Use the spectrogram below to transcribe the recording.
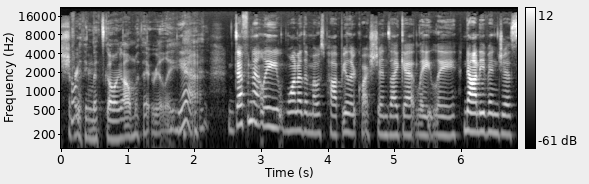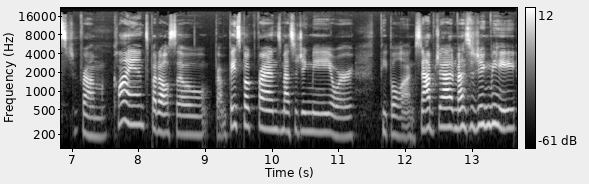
sure. everything that's going on with it, really. Yeah. Definitely one of the most popular questions I get lately, not even just from clients, but also from Facebook friends messaging me or people on Snapchat messaging me.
